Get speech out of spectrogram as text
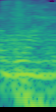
Godlike.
